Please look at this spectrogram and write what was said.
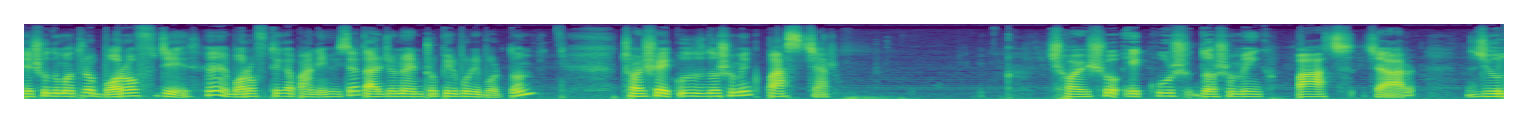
যে শুধুমাত্র বরফ যে হ্যাঁ বরফ থেকে পানি হয়েছে, তার জন্য এন্ট্রোপির পরিবর্তন ছয়শো একুশ দশমিক পাঁচ চার। ছয়শো একুশ দশমিক পাঁচ চার জুল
